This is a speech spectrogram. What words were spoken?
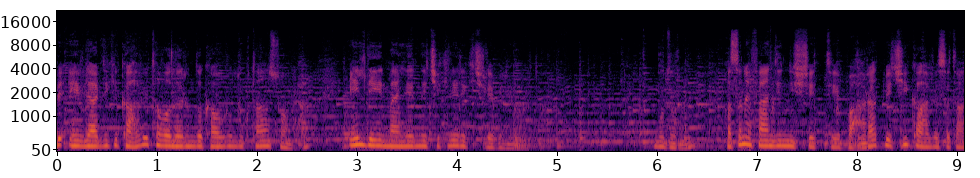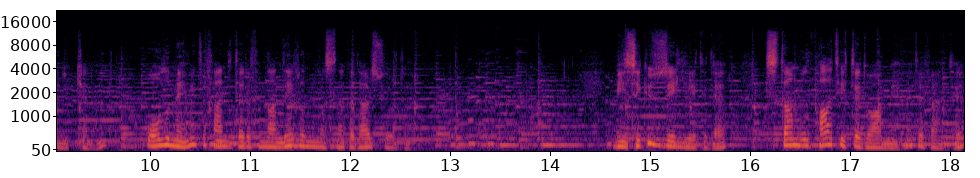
ve evlerdeki kahve tavalarında kavrulduktan sonra el değirmenlerinde çekilerek içilebiliyordu. Bu durum Hasan Efendi'nin işlettiği baharat ve çiğ kahve satan dükkanın oğlu Mehmet Efendi tarafından devralınmasına kadar sürdü. 1857'de İstanbul Fatih'te doğan Mehmet Efendi,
